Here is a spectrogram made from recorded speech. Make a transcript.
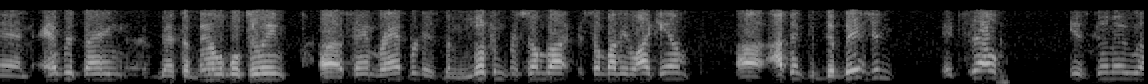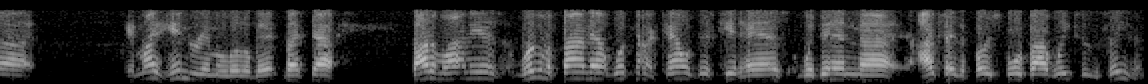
and everything that's available to him. Uh, Sam Bradford has been looking for somebody somebody like him. Uh, I think the division itself is going to uh, it might hinder him a little bit. But uh, bottom line is, we're going to find out what kind of talent this kid has within, uh, I'd say, the first four or five weeks of the season.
